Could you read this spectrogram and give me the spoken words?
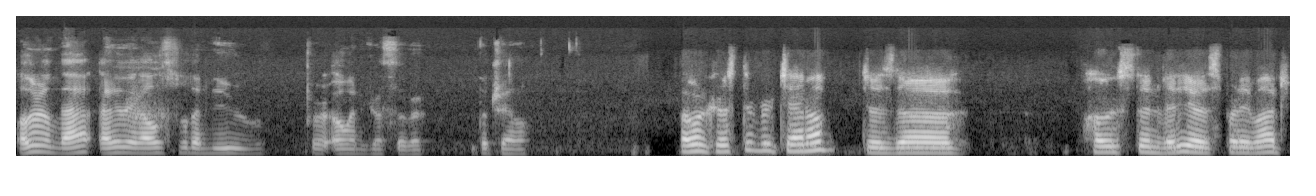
Other than that, anything else for the new for Owen Christopher, the channel? Oh, and Christopher channel just uh posting videos pretty much,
